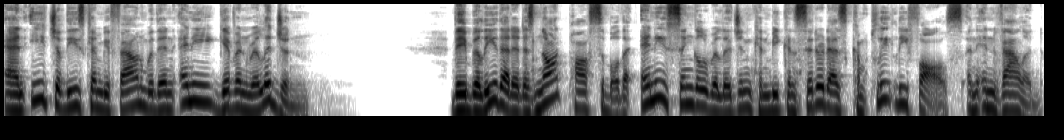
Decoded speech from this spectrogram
and each of these can be found within any given religion. They believe that it is not possible that any single religion can be considered as completely false and invalid,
